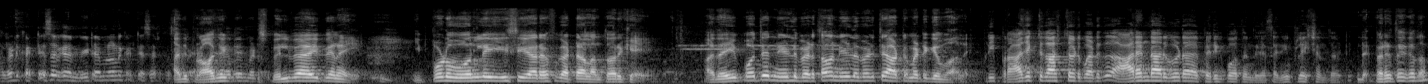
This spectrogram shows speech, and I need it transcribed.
ఆల్రెడీ కట్టేశారు కదా మీ టైంలోనే కట్టేశారు కదా. అది. ప్రాజెక్ట్. స్పిల్వే అయిపోయినాయి. ఇప్పుడు ఓన్లీ ఈసీఆర్ఎఫ్ కట్టాలి అంతవరకే. అది అయిపోతే నీళ్ళు పెడతాం నీళ్ళు పెడితే ఆటోమేటిక్ ఇవ్వాలి. ఈ ప్రాజెక్ట్ కాస్ట్ తోటి పాటు ఆర్ అండ్ ఆర్ కూడా పెరిగిపోతుంది కదా సార్ ఇన్ఫ్లేషన్ తోటి. పెరుగుతాయి కదా.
